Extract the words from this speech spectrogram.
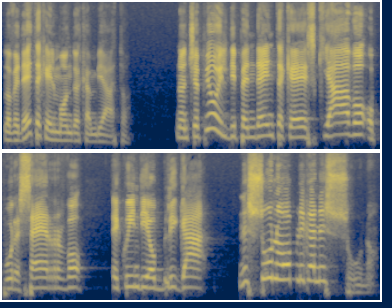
lo vedete che il mondo è cambiato. Non c'è più il dipendente che è schiavo oppure servo e quindi è obbligato. Nessuno obbliga nessuno.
